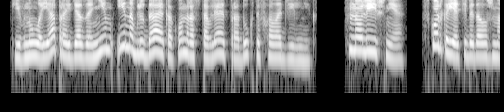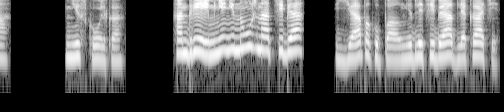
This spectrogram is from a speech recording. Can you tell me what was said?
— кивнула я, пройдя за ним и наблюдая, как он расставляет продукты в холодильник. «Но лишнее. Сколько я тебе должна?» «Нисколько». «Андрей, мне не нужно от тебя...» «Я покупал не для тебя, а для Кати»,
